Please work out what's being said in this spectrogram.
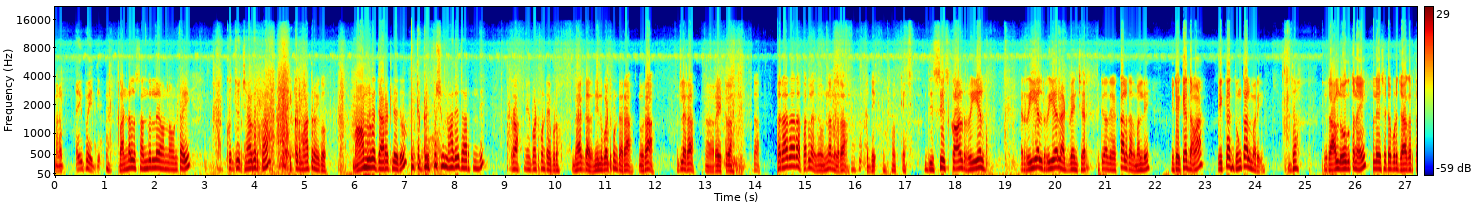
మనం అయిపోయింది బండల సందుల్లో ఏమన్నా ఉంటాయి? కొంచెం జాగ్రత్త. ఇక్కడ మాత్రం ఇగో మామూలుగా జారట్లేదు. ఇంత గ్రిప్ షూ నాదే జారుతుంది. రా నేను పట్టుకుంటా ఇప్పుడు. బ్యాగ్ కాదు నిన్ను పట్టుకుంటారా నువ్వు రా. ఇట్లే రా. రైట్ రా. రా రా రా పర్లేదు నేను ఉన్నాను కదా. అది okay. This is called real real real adventure ఇటు అది ఎక్కాలి కదా మళ్ళీ. ఇటు ఎక్కేద్దామా? ఎక్క దుంకాలి మరి. దా ఈ రాళ్ళు ఊగుతున్నాయి. లేచేటప్పుడు జాగ్రత్త.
